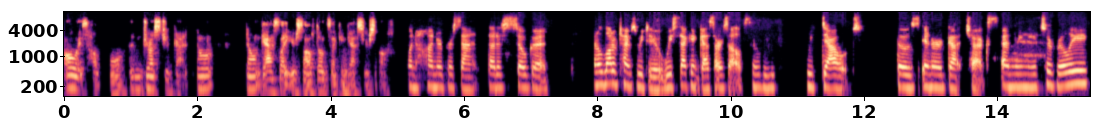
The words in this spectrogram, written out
always helpful. And trust your gut. Don't don't gaslight yourself. Don't second guess yourself. 100%. That is so good. And a lot of times we do. We second guess ourselves. So we we doubt those inner gut checks and we need to really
